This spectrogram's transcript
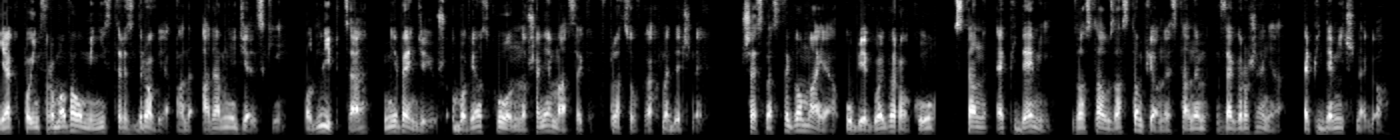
Jak poinformował minister zdrowia pan Adam Niedzielski, od lipca nie będzie już obowiązku noszenia masek w placówkach medycznych. 16 maja ubiegłego roku stan epidemii został zastąpiony stanem zagrożenia epidemicznego.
